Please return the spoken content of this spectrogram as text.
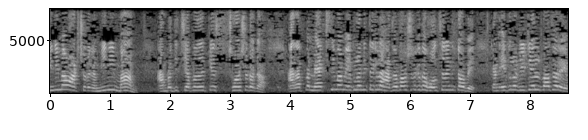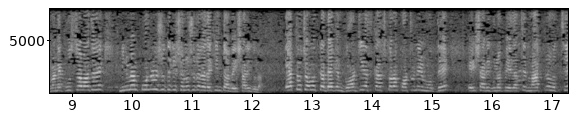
মিনিমাম আটশো টাকা মিনিমাম আমরা দিচ্ছি আপনাদেরকে ছয়শো টাকা। আর আপনার ম্যাক্সিমাম এগুলো নিতে গেলে হাজার বারোশো টাকা হোলসেলে নিতে হবে। কারণ এগুলো রিটেল বাজারে মানে খুচরা বাজারে মিনিমাম পনেরোশো থেকে ষোলোশো টাকা দিয়ে কিনতে হবে এই শাড়িগুলো। এত চমৎকার দেখেন গর্জিয়াস কাজ করা কটনের মধ্যে এই শাড়িগুলো পেয়ে যাচ্ছেন। মাত্র হচ্ছে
